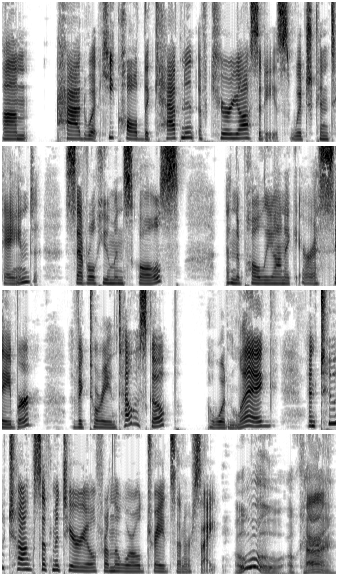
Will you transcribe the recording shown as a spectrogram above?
um, had what he called the Cabinet of Curiosities, which contained several human skulls, a Napoleonic era saber, a Victorian telescope, a wooden leg, and two chunks of material from the World Trade Center site. Oh, okay.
